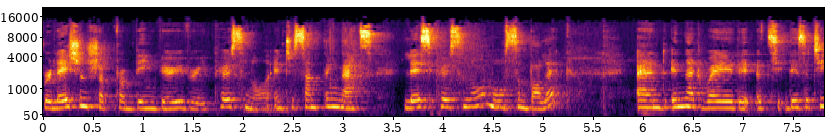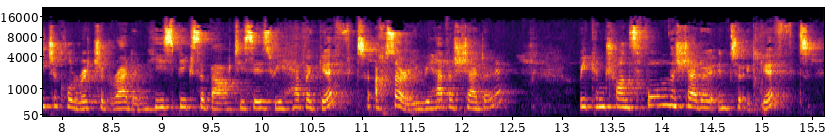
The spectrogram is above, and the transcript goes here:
relationship from being very, very personal into something that's less personal, more symbolic. And in that way, there's a teacher called Richard Rudd, and he speaks about, he says, we have a gift, oh, sorry, we have a shadow. We can transform the shadow into a gift,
